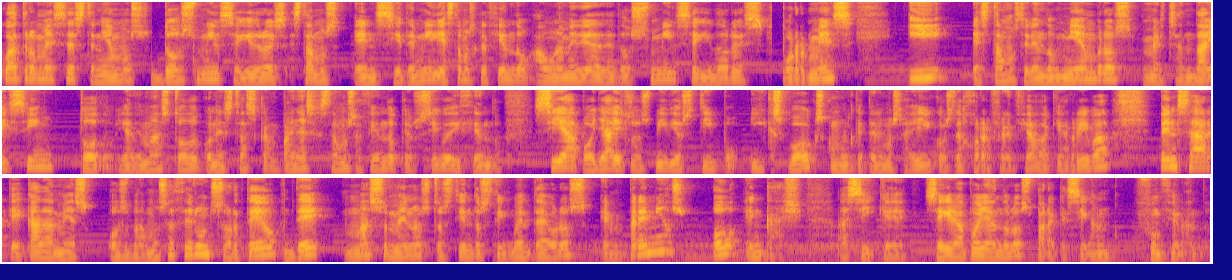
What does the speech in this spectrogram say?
cuatro meses teníamos 2.000 seguidores, estamos en 7.000 y estamos creciendo a una media de 2.000 seguidores por mes y estamos teniendo miembros, merchandising, todo. Y además todo con estas campañas que estamos haciendo que os sigo diciendo. Si apoyáis los vídeos tipo Xbox, como el que tenemos ahí que os dejo referenciado aquí arriba, pensar que cada mes os vamos a hacer un sorteo de más o menos 250 euros en premios o en cash. Así que seguir apoyándolos para que sigan funcionando.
